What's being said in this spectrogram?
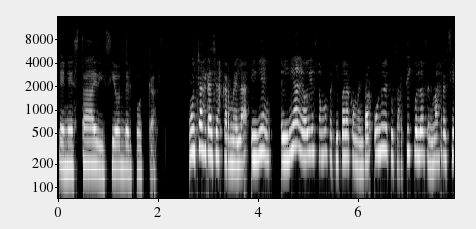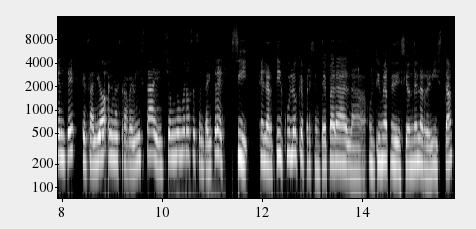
en esta edición del podcast. Muchas gracias, Carmela. Y bien, el día de hoy estamos aquí para comentar uno de tus artículos, el más reciente, que salió en nuestra revista edición número 63. Sí, el artículo que presenté para la última edición de la revista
